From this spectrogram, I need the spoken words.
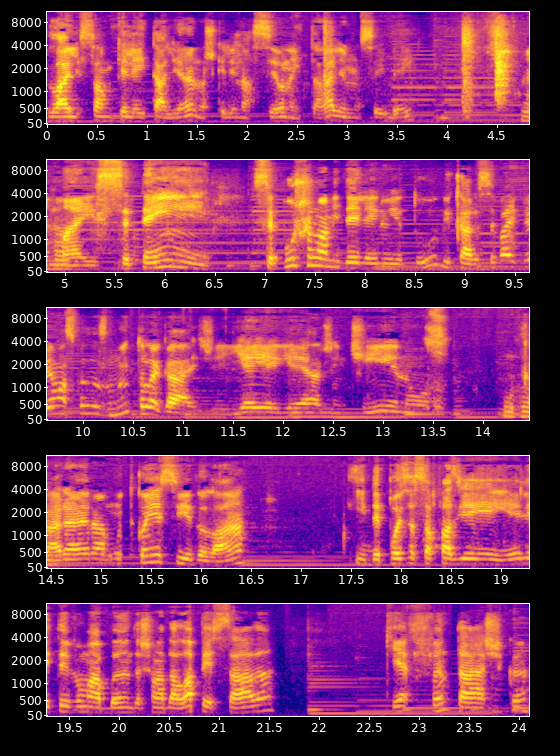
lá eles falam que ele é italiano, acho que ele nasceu na Itália, não sei bem. Uhum. Mas você tem. Você puxa o nome dele aí no YouTube, cara, você vai ver umas coisas muito legais de Yeah, yeah, yeah argentino. Uhum. O cara era muito conhecido lá. E depois dessa fase ele teve uma banda chamada La Pesada, que é fantástica.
